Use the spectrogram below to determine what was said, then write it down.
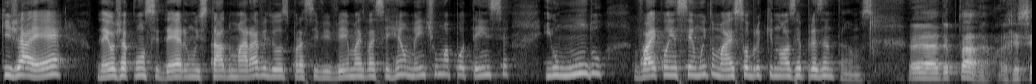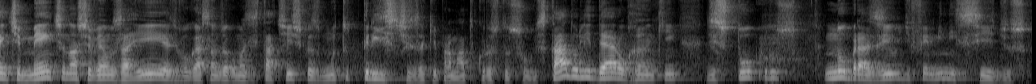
que já é? Eu já considero um estado maravilhoso para se viver, mas vai ser realmente uma potência e o mundo vai conhecer muito mais sobre o que nós representamos. É, deputada, recentemente nós tivemos aí a divulgação de algumas estatísticas muito tristes aqui para Mato Grosso do Sul. O estado lidera o ranking de estupros no Brasil e de feminicídios.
